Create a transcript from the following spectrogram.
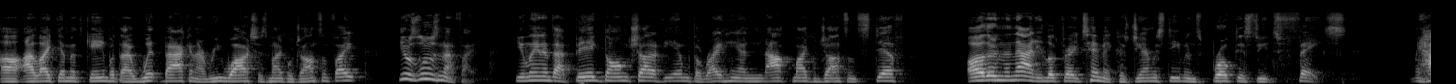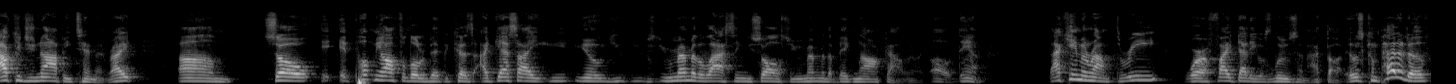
Uh, I liked Emmett's game, but I went back and I rewatched his Michael Johnson fight. He was losing that fight. He landed that big dong shot at the end with the right hand, knocked Michael Johnson stiff. Other than that, he looked very timid because Jeremy Stevens broke this dude's face. I mean, how could you not be timid, right? Um, so it, it, put me off a little bit because I guess I, you, you know, you, you, you remember the last thing you saw, so you remember the big knockout. Oh damn, that came in round three, where a fight that he was losing. I thought it was competitive,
